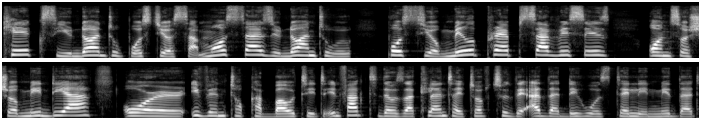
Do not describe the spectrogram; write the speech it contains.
cakes, you don't want to post your samosas, you don't want to post your meal prep services on social media or even talk about it. In fact, there was a client I talked to the other day who was telling me that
